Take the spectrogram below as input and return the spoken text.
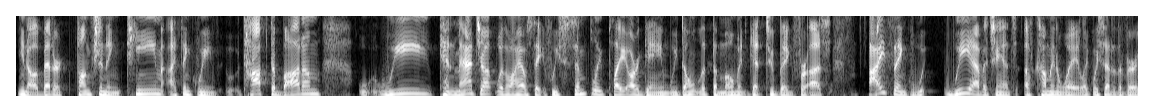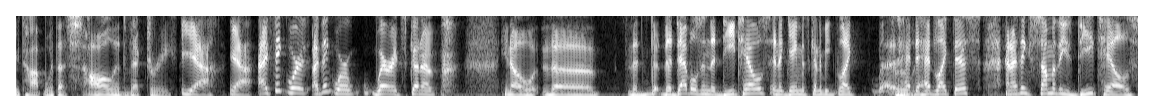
you know, a better functioning team. I think we, top to bottom, we can match up with Ohio State if we simply play our game. We don't let the moment get too big for us. I think we, we have a chance of coming away, like we said at the very top, with a solid victory. Yeah, yeah. I think we're I think we're where it's gonna, you know, the the the devil's in the details in a game that's gonna be like head to head like this. And I think some of these details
